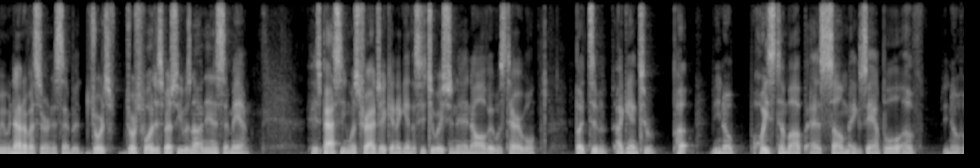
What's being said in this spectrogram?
I mean, none of us are innocent, but George George Floyd especially, he was not an innocent man. His passing was tragic, and again, the situation and all of it was terrible. But to again to put you know hoist him up as some example of you know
